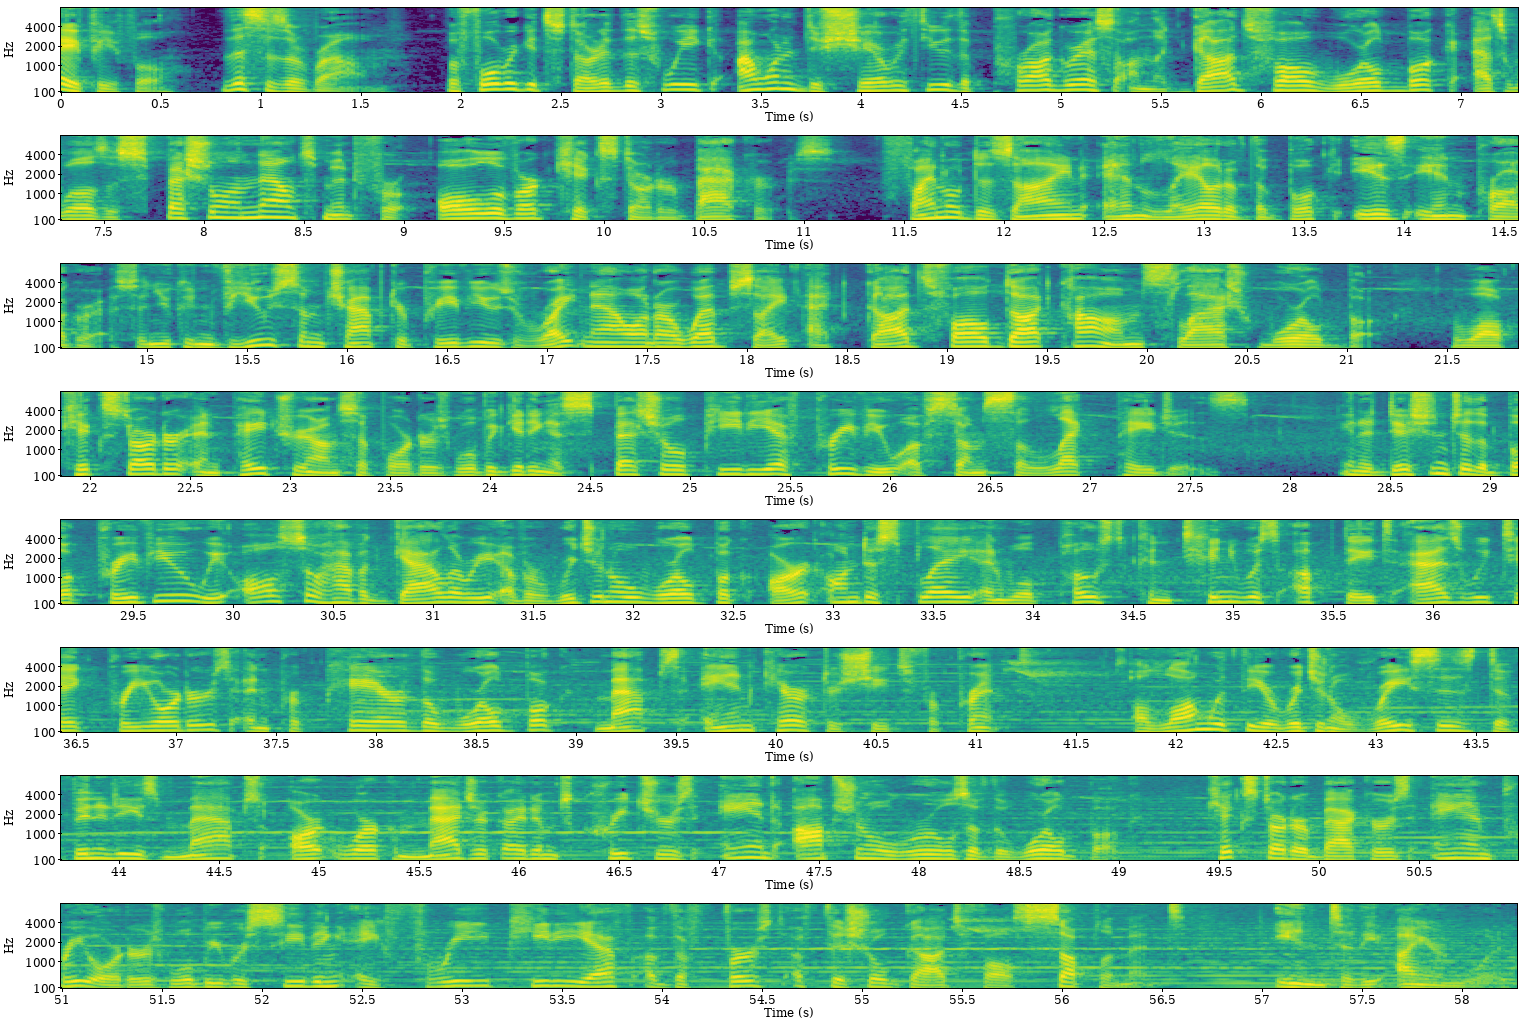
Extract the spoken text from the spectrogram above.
Hey people, this is Aram. Before we get started this week, I wanted to share with you the progress on the God's Fall World Book as well as a special announcement for all of our Kickstarter backers. Final design and layout of the book is in progress, and you can view some chapter previews right now on our website at godsfall.com slash worldbook. While Kickstarter and Patreon supporters will be getting a special PDF preview of some select pages. In addition to the book preview, we also have a gallery of original World Book art on display and will post continuous updates as we take pre orders and prepare the World Book, maps, and character sheets for print. Along with the original races, divinities, maps, artwork, magic items, creatures, and optional rules of the World Book, Kickstarter backers and pre orders will be receiving a free PDF of the first official God's Fall supplement into the Ironwood.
